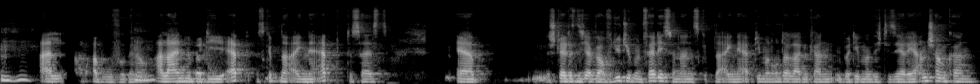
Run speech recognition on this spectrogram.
Ne? Mhm. All, Abrufe, genau. Mhm. Allein über die App. Es gibt eine eigene App. Das heißt, er stellt es nicht einfach auf YouTube und fertig, sondern es gibt eine eigene App, die man runterladen kann, über die man sich die Serie anschauen kann.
